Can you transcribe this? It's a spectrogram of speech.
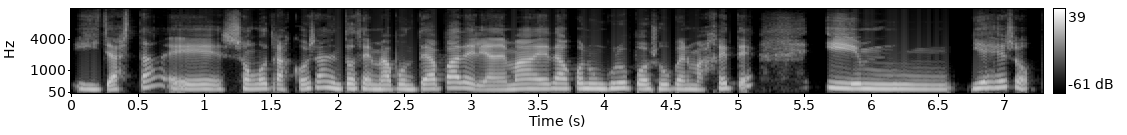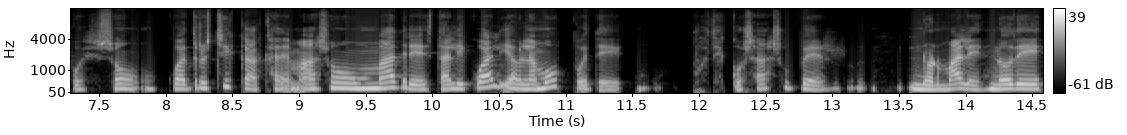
y ya está, eh, son otras cosas. Entonces me apunté a Padel y además he dado con un grupo súper majete y, mm, y es eso, pues son cuatro chicas que además son madres tal y cual y hablamos pues de, pues de cosas súper normales, no de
